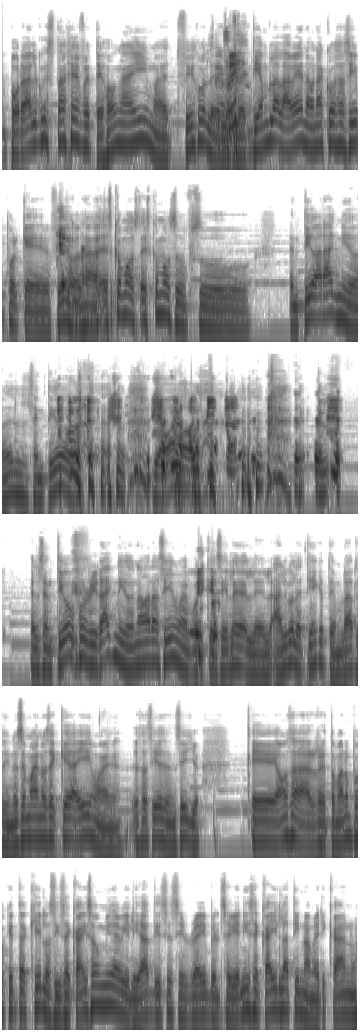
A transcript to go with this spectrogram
por algo está jefe Tejón ahí, fijo, le, tiembla la vena, una cosa así, porque fijo, es como, es como su, su sentido arácnido, el sentido de abajo. el, el, sentido furrirácnido, una hora así, porque si le, algo le tiene que temblar, si no ese mae no se queda ahí, es así de sencillo. Eh, vamos a retomar un poquito aquí. Los Isekai son mi debilidad, dice Sir Rabel. Se viene Isekai latinoamericano.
